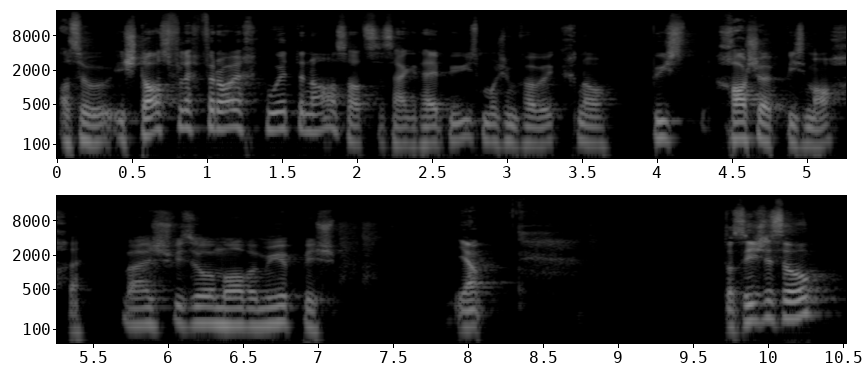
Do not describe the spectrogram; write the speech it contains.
Also ist das vielleicht für euch ein guter Ansatz, zu sagen, hey, bei uns musst du im Fall wirklich noch, bei uns kannst du etwas machen. Weißt du, wieso du am Abend müde bist? Ja, das ist ja so.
